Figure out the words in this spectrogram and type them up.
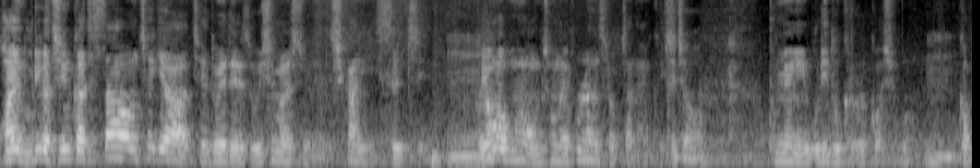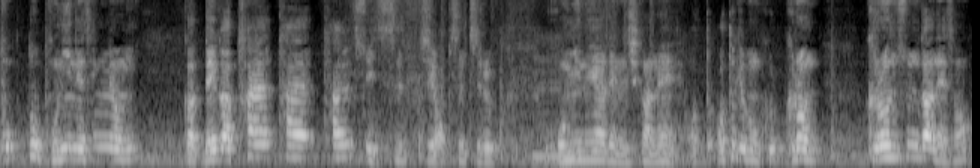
과연 우리가 지금까지 쌓아온 체계와 제도에 대해서 의심할 수 있는 시간이 있을지 음, 그러니까 영화 보면 엄청나게 혼란스럽잖아요. 그죠. 분명히 우리도 그럴 것이고 음, 그러니까 보- 또 본인의 생명이 그러니까 내가 탈탈탈 수 있을지 없을지를 음. 고민해야 되는 시간에 어, 어떻게 보면 그, 그런 그런 순간에서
